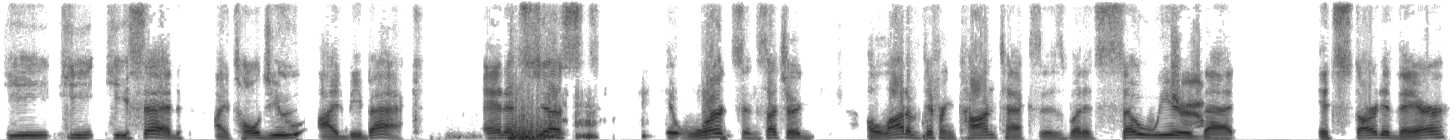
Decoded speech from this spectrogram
he he he said, "I told you I'd be back." And it's just it works in such a a lot of different contexts, but it's so weird that it started there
